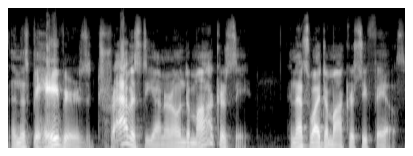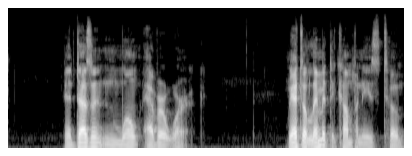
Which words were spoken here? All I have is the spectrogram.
And this behavior is a travesty on our own democracy. And that's why democracy fails. It doesn't and won't ever work. We have to limit the companies to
